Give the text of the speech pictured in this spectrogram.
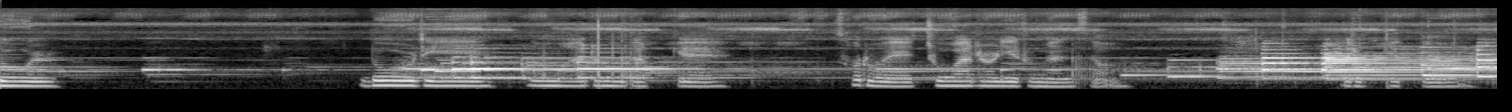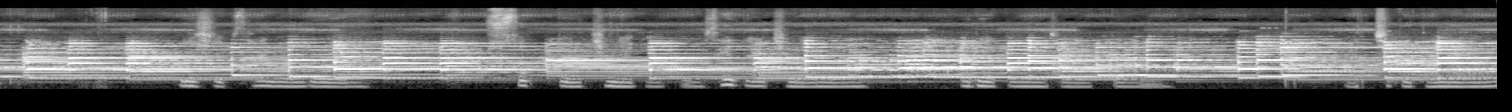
노을 노을이 너무 아름답게 서로의 조화를 이루면서 이렇게 또 24년도에 추석도 지나가고 세 달 지나면 올해도 이제 또 되네요.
